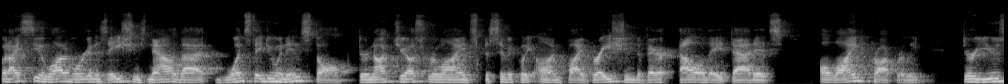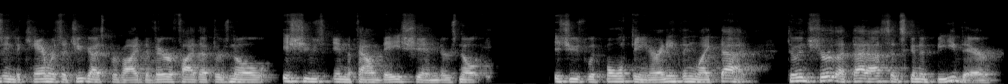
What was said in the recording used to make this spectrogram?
but I see a lot of organizations now that once they do an install, they're not just relying specifically on vibration to ver- validate that it's aligned properly, they're using the cameras that you guys provide to verify that there's no issues in the foundation, there's no issues with bolting or anything like that to ensure that that asset's going to be there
